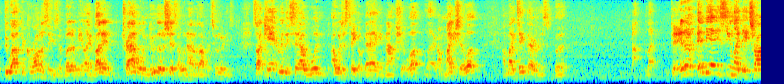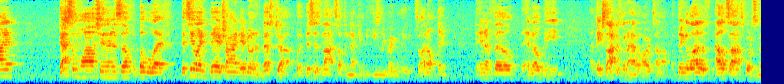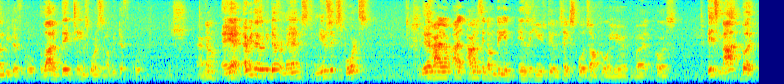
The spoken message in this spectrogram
throughout the Corona season. But I mean, like, if I didn't travel and do those shits, I wouldn't have those opportunities. So I can't really say I wouldn't. I would just take a bag and not show up. Like I might show up, I might take that risk, but I- like the NBA seem like they trying. That's some wild shit in itself. The bubble life. They seem like they're trying. They're doing the best job, but this is not something that can be easily regulated. So I don't think the NFL, the MLB, I think soccer's going to have a hard time. I think a lot of outside sports is going to be difficult. A lot of big team sports is going to be difficult. I know. And yeah, everything's gonna be different, man. Music, sports. Yeah. I don't. I honestly don't think it is a huge deal to take sports off for a year. But of course, It's not, but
